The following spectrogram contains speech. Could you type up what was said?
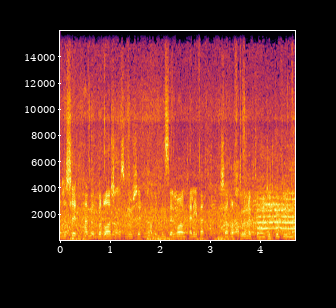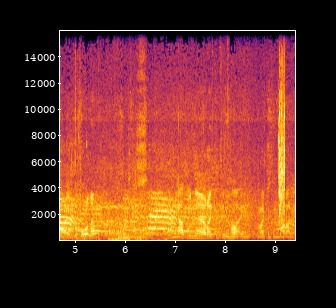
أنا الشيخ محمد بن راشد وسمو الشيخ محمد بن سلمان الخليفة. شرفتونا بتواجدكم في نهائي البطولة. يعني أعطونا رأيكم في النهائي ورأيكم في المباراة اللي.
